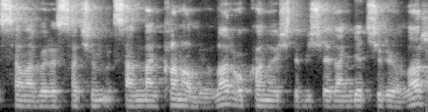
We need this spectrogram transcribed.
sana böyle saçın senden kan alıyorlar. O kanı işte bir şeyden geçiriyorlar.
